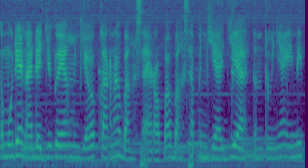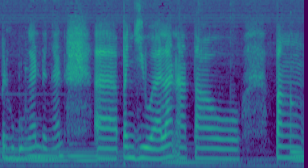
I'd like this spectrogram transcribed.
kemudian ada juga yang menjawab karena bangsa Eropa bangsa penjajah. Tentunya ini berhubungan dengan uh, penjualan atau peng,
